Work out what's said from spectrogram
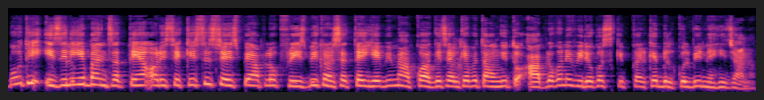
बहुत ही इजीली ये बन सकते हैं और इसे किस स्टेज पे आप लोग फ्रीज भी कर सकते हैं, ये भी मैं आपको आगे चल के बताऊँगी तो आप लोगों ने वीडियो को स्किप करके बिल्कुल भी नहीं जाना।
